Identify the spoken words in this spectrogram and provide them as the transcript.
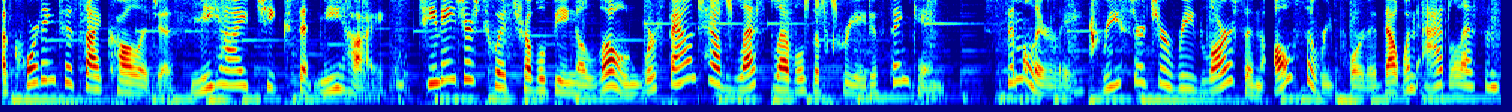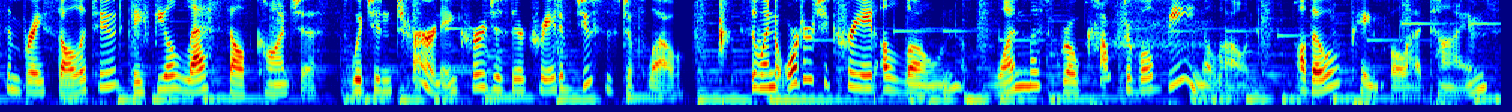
According to psychologist Mihaly Csikszentmihalyi, teenagers who had trouble being alone were found to have less levels of creative thinking. Similarly, researcher Reed Larson also reported that when adolescents embrace solitude, they feel less self-conscious, which in turn encourages their creative juices to flow. So in order to create alone, one must grow comfortable being alone. Although painful at times,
